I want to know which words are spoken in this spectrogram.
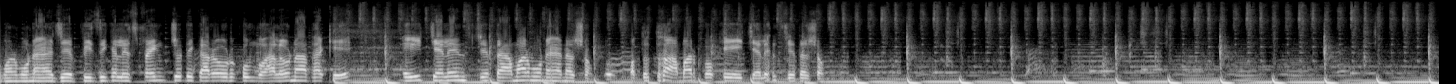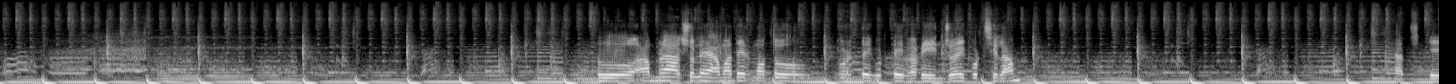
আমার মনে হয় যে ফিজিক্যাল স্ট্রেংথ যদি কারও ওরকম ভালো না থাকে, এই চ্যালেঞ্জ যেটা আমার মনে হয় না সম্ভব। অন্তত আমার পক্ষে এই চ্যালেঞ্জ যেটা সম্ভব। তো আমরা আসলে আমাদের মতো ঘুরতে ঘুরতে এভাবে এনজয় করছিলাম। আজকে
